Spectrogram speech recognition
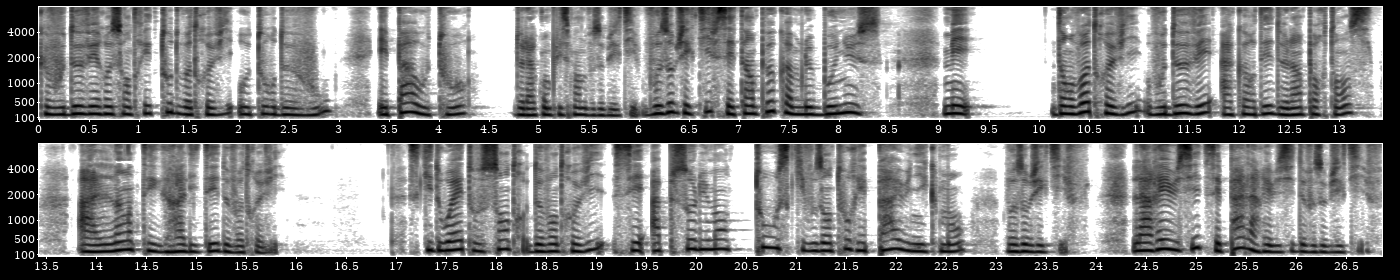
que vous devez recentrer toute votre vie autour de vous et pas autour de l'accomplissement de vos objectifs. Vos objectifs, c'est un peu comme le bonus. Mais dans votre vie, vous devez accorder de l'importance à l'intégralité de votre vie ce qui doit être au centre de votre vie, c'est absolument tout ce qui vous entoure et pas uniquement vos objectifs. La réussite, c'est pas la réussite de vos objectifs.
